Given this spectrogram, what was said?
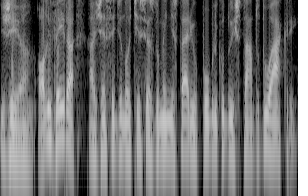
Jean Oliveira, Agência de Notícias do Ministério Público do Estado do Acre.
